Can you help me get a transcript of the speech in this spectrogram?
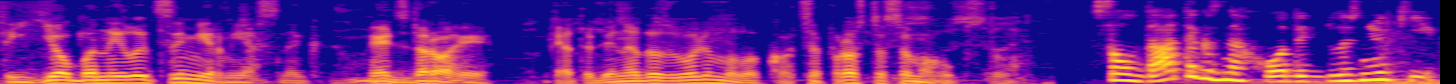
Ти йобаний лицемір, м'ясник. Геть з дороги. Я тобі не дозволю молоко, це просто самогубство. Солдатик знаходить близнюків,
